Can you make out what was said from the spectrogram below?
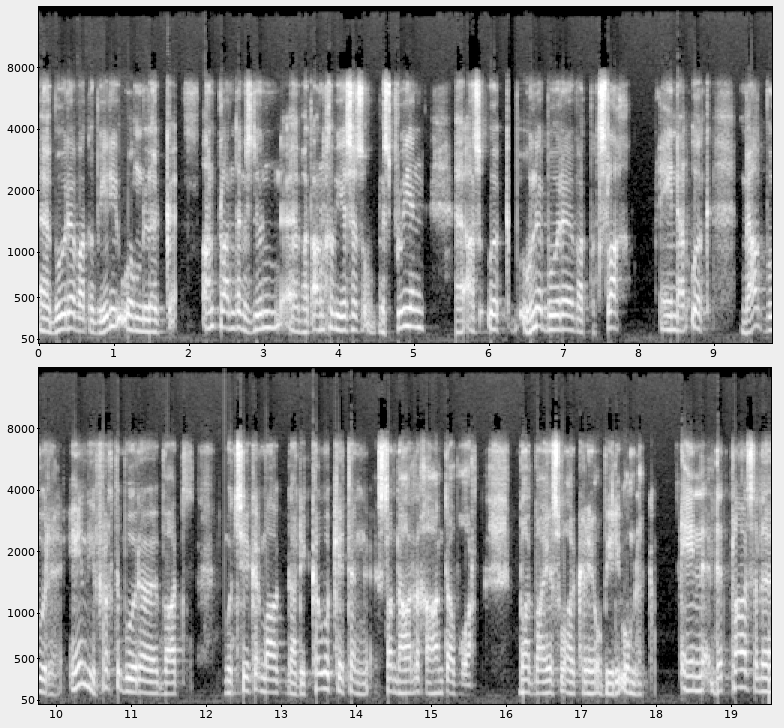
uh boere wat op hierdie oomblik aanplantings doen uh, wat aangewese is op besproeiing uh, as ook hoenderboere wat moet slag en dan ook melkbore en die vrugteboere wat moet seker maak dat die koue ketting standaarde gehandhaaf word wat baie swaar kry op hierdie oomblik en dit plaas hulle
